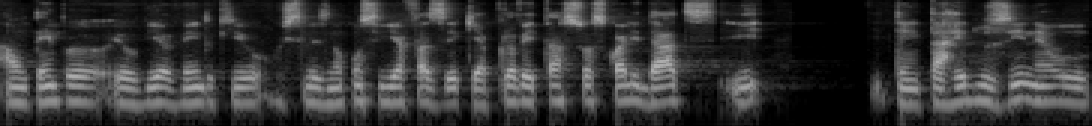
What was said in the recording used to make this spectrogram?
há um tempo eu via vendo que o Steelers não conseguia fazer, que é aproveitar suas qualidades e, e tentar reduzir né, o,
